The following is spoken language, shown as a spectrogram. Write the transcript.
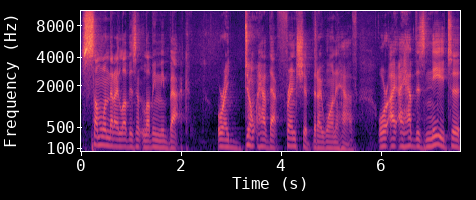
someone that I love isn't loving me back. Or I don't have that friendship that I want to have. Or I, I have this need to,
